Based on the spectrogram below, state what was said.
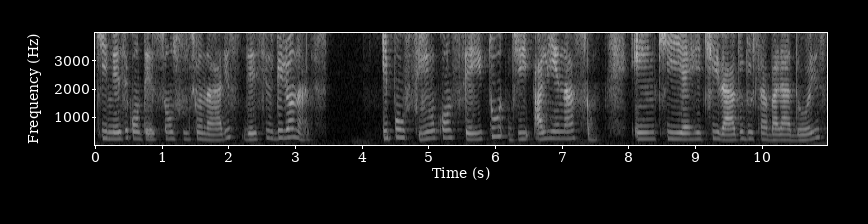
que nesse contexto são os funcionários desses bilionários. E por fim, o conceito de alienação, em que é retirado dos trabalhadores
